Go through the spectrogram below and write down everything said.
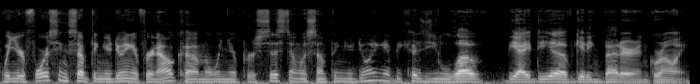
When you're forcing something, you're doing it for an outcome. And when you're persistent with something, you're doing it because you love the idea of getting better and growing.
